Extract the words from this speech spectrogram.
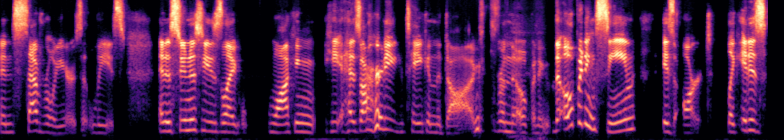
in several years at least and as soon as he's like walking he has already taken the dog from the opening the opening scene is art like it is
